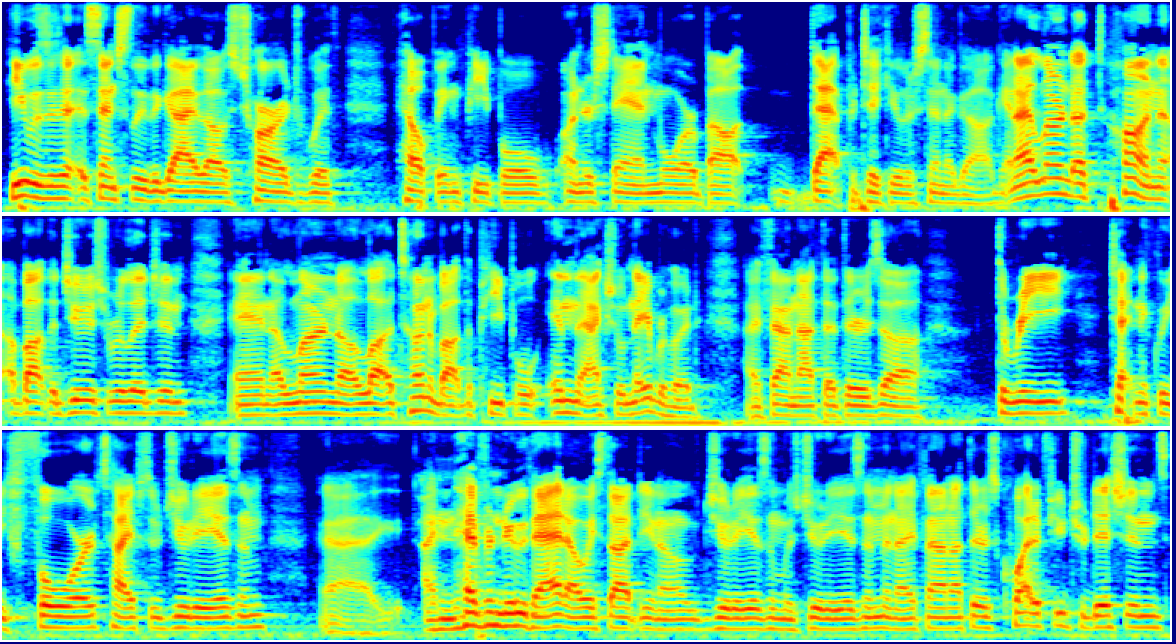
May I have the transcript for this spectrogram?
he was essentially the guy that I was charged with helping people understand more about that particular synagogue. And I learned a ton about the Jewish religion, and I learned a, lot, a ton about the people in the actual neighborhood. I found out that there's uh, three, technically four types of Judaism. Uh, I never knew that. I always thought, you know, Judaism was Judaism, and I found out there's quite a few traditions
